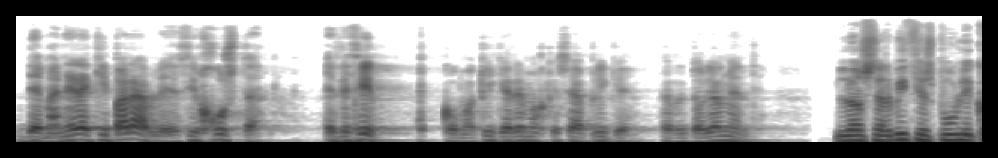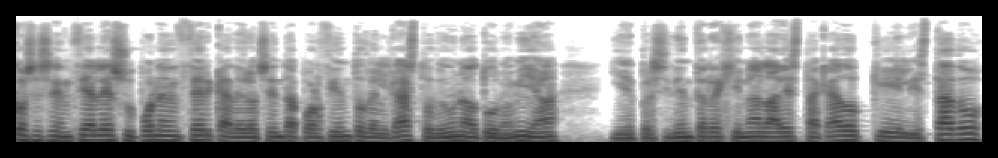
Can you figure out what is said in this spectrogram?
de manera equiparable, es decir, justa? Es decir, como aquí queremos que se aplique territorialmente. Los servicios públicos esenciales suponen cerca del 80% del gasto de una autonomía y el presidente regional ha destacado que el Estado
